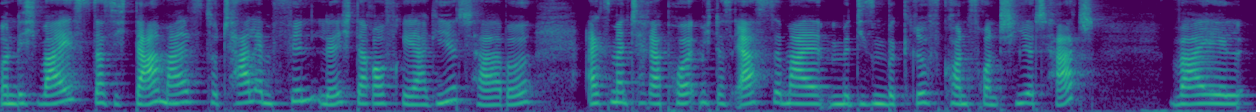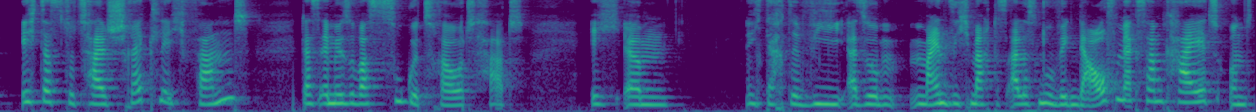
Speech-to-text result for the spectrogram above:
Und ich weiß, dass ich damals total empfindlich darauf reagiert habe, als mein Therapeut mich das erste Mal mit diesem Begriff konfrontiert hat, weil ich das total schrecklich fand, dass er mir sowas zugetraut hat ich, ähm, ich dachte, wie, also meint sie, ich mache das alles nur wegen der Aufmerksamkeit und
